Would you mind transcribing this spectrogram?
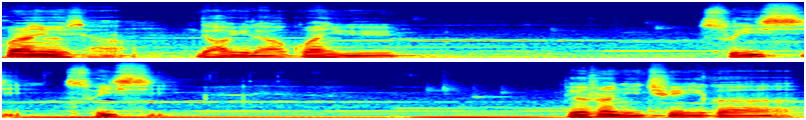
忽然又想聊一聊关于随喜随喜。比如说你去一个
